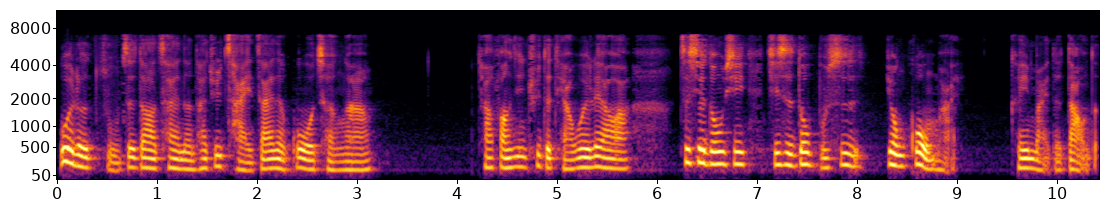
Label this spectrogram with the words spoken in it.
为了煮这道菜呢，她去采摘的过程啊。它放进去的调味料啊，这些东西其实都不是用购买可以买得到的。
